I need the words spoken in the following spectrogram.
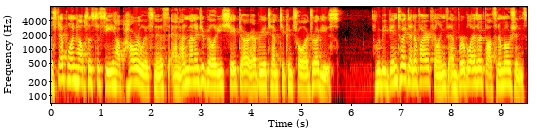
Step one helps us to see how powerlessness and unmanageability shaped our every attempt to control our drug use. We begin to identify our feelings and verbalize our thoughts and emotions.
